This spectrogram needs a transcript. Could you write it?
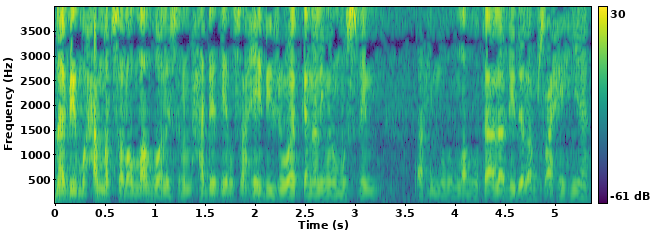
Nabi Muhammad sallallahu alaihi wasallam hadis yang sahih diriwayatkan oleh Imam Muslim rahimahullahu taala di dalam sahihnya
